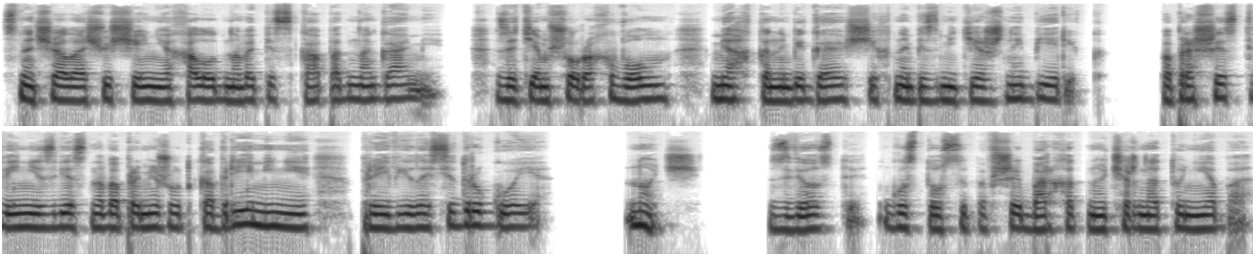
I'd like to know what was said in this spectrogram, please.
Сначала ощущение холодного песка под ногами, затем шорох волн, мягко набегающих на безмятежный берег. По прошествии неизвестного промежутка времени проявилось и другое. Ночь. Звезды, густо усыпавшие бархатную черноту неба,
